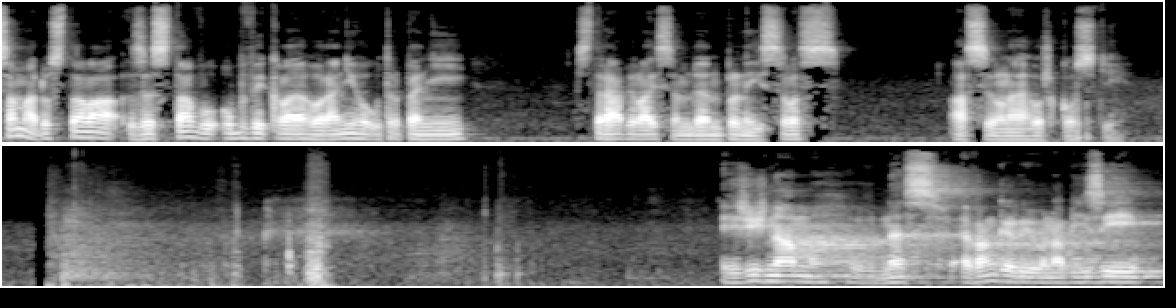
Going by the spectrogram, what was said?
sama dostala ze stavu obvyklého ranního utrpení, strávila jsem den plný slz a silné hořkosti. Ježíš nám dnes v Evangeliu nabízí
